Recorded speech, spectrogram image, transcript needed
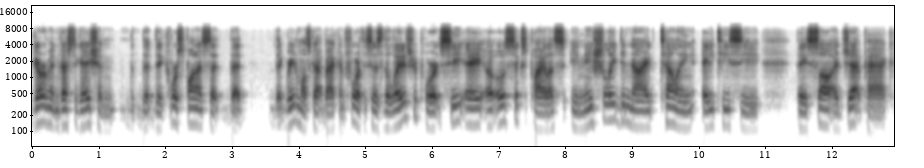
government investigation. The, the, the correspondence that that that Greenwald's got back and forth. It says the latest report: CA006 pilots initially denied telling ATC they saw a jetpack.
